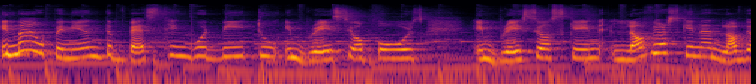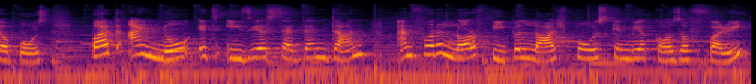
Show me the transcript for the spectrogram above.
In my opinion, the best thing would be to embrace your pores, embrace your skin, love your skin and love your pores. But I know it's easier said than done and for a lot of people, large pores can be a cause of worry.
